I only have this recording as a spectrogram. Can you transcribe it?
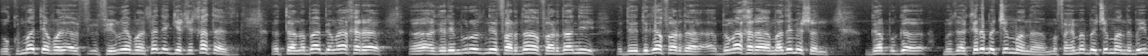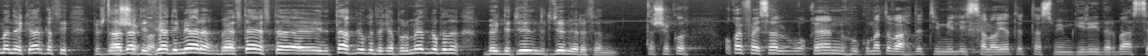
حکومت فیلمی افغانستان یک حقیقت است. طالبا به آخر اگر امروز نه فردا فردا نی دیگه فردا آخر آماده میشن. مذاکره به چه معنی مفاهمه به چه معنی به معنی که هر کسی پیشنهادات زیاد میاره به استا استا انعطاف می‌کنه که پرمیز می‌کنه به نتیجه می‌رسن. تشکر. آقای فیصل واقعا حکومت وحدت ملی صلاحیت تصمیم گیری در بحث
